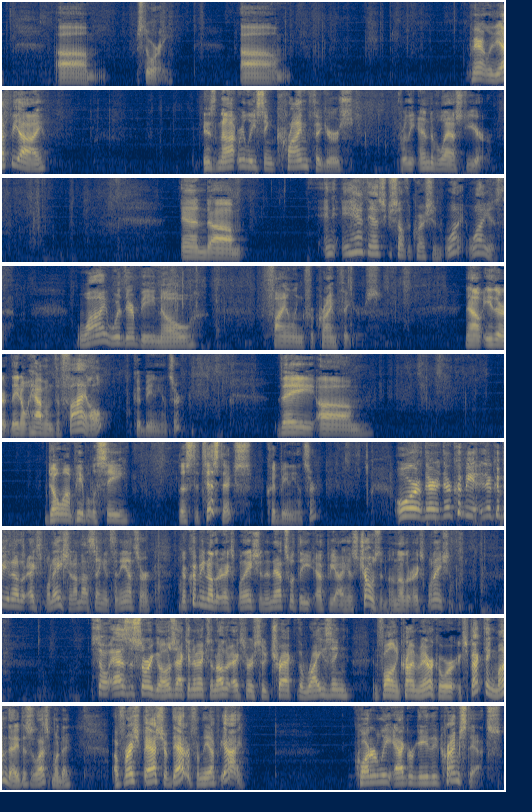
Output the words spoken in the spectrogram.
um, story. Um, apparently, the FBI is not releasing crime figures for the end of last year, and um, and you have to ask yourself the question: why? Why is that? Why would there be no filing for crime figures? Now, either they don't have them to file, could be an answer. They um, don't want people to see the statistics, could be an answer. Or there, there could be there could be another explanation. I'm not saying it's an answer. There could be another explanation, and that's what the FBI has chosen, another explanation. So, as the story goes, academics and other experts who track the rising and falling crime in America were expecting Monday, this is last Monday, a fresh batch of data from the FBI. Quarterly aggregated crime stats,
